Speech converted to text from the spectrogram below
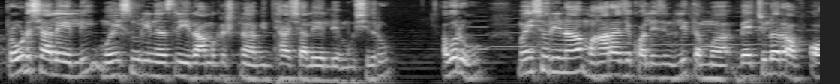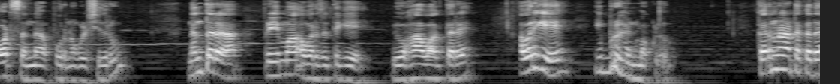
ಪ್ರೌಢಶಾಲೆಯಲ್ಲಿ ಮೈಸೂರಿನ ಶ್ರೀ ರಾಮಕೃಷ್ಣ ವಿದ್ಯಾಶಾಲೆಯಲ್ಲಿ ಮುಗಿಸಿದರು. ಅವರು ಮೈಸೂರಿನ ಮಹಾರಾಜ ಕಾಲೇಜಿನಲ್ಲಿ ತಮ್ಮ ಬ್ಯಾಚುಲರ್ ಆಫ್ ಆರ್ಟ್ಸನ್ನು ಪೂರ್ಣಗೊಳಿಸಿದರು. ನಂತರ ಪ್ರೇಮ ಅವರ ಜೊತೆಗೆ ವಿವಾಹವಾಗ್ತಾರೆ. ಅವರಿಗೆ ಇಬ್ಬರು ಹೆಣ್ಮಕ್ಳು. ಕರ್ನಾಟಕದ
